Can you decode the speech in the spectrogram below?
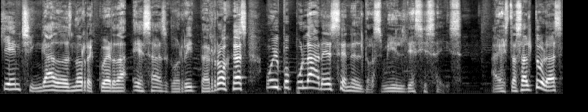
quien chingados no recuerda esas gorritas rojas muy populares en el 2016. A estas alturas,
